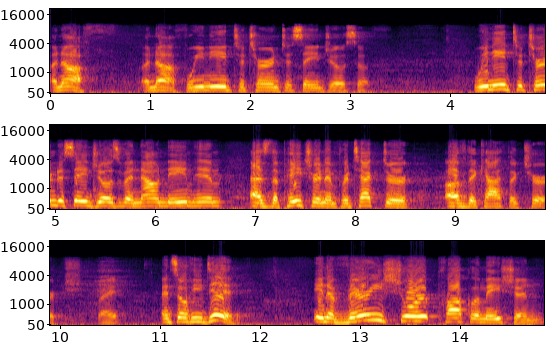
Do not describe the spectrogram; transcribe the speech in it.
enough, enough. We need to turn to St. Joseph. We need to turn to St. Joseph and now name him as the patron and protector of the Catholic Church, right? And so he did. In a very short proclamation,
